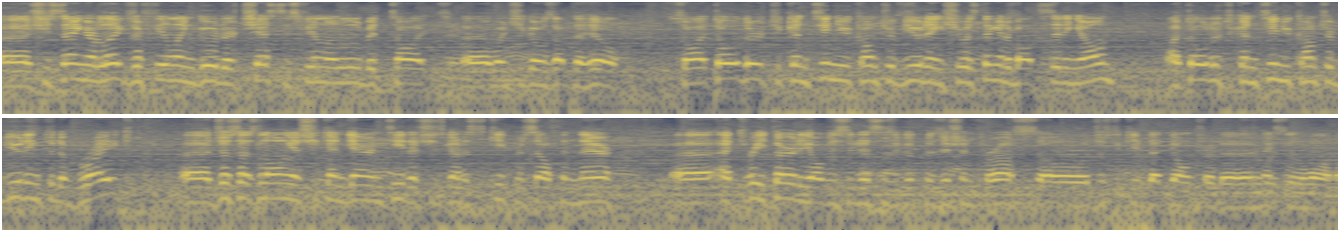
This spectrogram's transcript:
Uh, she's saying her legs are feeling good, her chest is feeling a little bit tight uh, when she goes up the hill. So I told her to continue contributing. She was thinking about sitting on. I told her to continue contributing to the break, uh, just as long as she can guarantee that she's going to keep herself in there. Uh, at 3.30, obviously, this is a good position for us, so just to keep that going for the next little while.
